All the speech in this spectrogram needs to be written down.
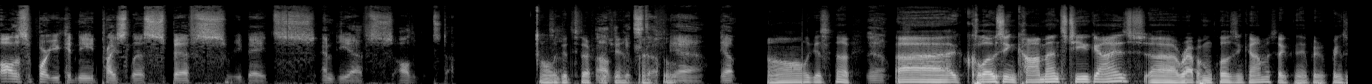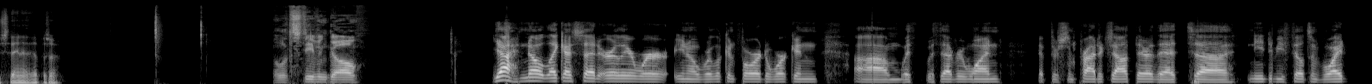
all the support you could need: price lists, spiffs, rebates, MDFs, all the good stuff. All the good stuff. All the good stuff. Absolutely. Yeah. Yep. All the good stuff. Yeah. Uh, closing comments to you guys. Uh, wrap up in closing comments. I think that brings us to the end of the episode. Well, let Steven go. Yeah, no, like I said earlier, we're you know we're looking forward to working um, with with everyone. If there's some projects out there that uh, need to be filled and void,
